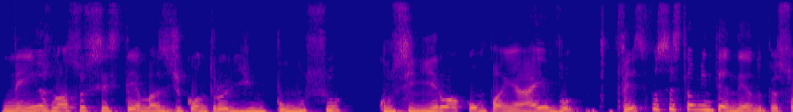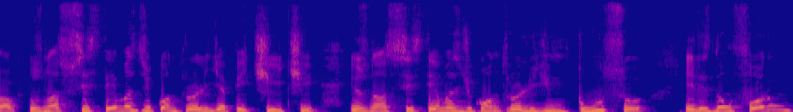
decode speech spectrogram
nem os nossos sistemas de controle de impulso conseguiram acompanhar e vê se vocês estão me entendendo, pessoal. Os nossos sistemas de controle de apetite e os nossos sistemas de controle de impulso, eles não foram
